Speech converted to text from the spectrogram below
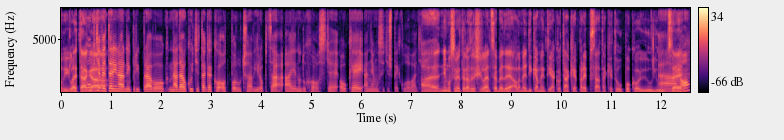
príbalový leták a, kúpte veterinárny prípravok, nadávkujte tak, ako odporúča výrobca a jednoducho ste OK a nemusíte špekulovať. a nemusíme teraz riešiť len CBD, ale medikamenty ako také pre psa, takéto upokojujúce Áno,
